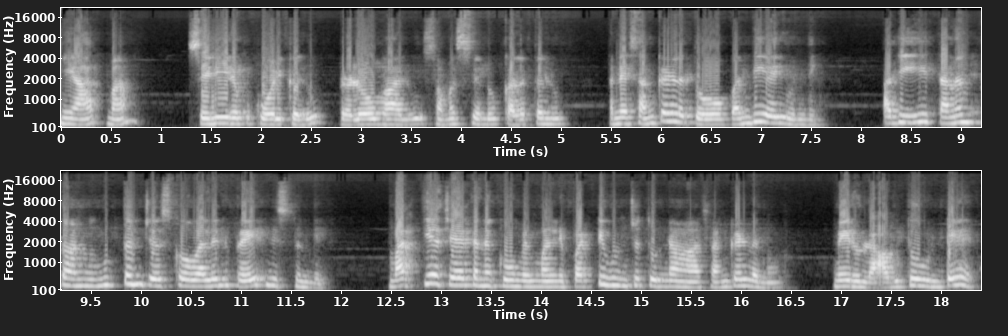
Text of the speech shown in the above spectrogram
మీ ఆత్మ శరీరపు కోరికలు ప్రలోభాలు సమస్యలు కలతలు అనే సంకెళ్ళతో బందీ అయి ఉంది. అది తనను తాను విముక్తం చేసుకోవాలని ప్రయత్నిస్తుంది. మర్త్య చేతనకు మిమ్మల్ని పట్టి ఉంచుతున్న ఆ సంకెళ్ళను మీరు లాగుతూ ఉంటే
